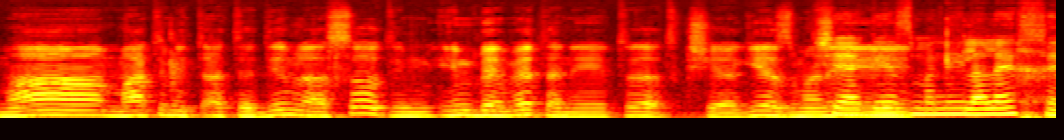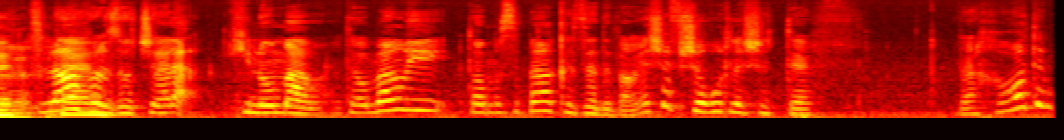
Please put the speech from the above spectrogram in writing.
מה, מה אתם מתעתדים לעשות, אם, אם באמת, אני, את יודעת, כשיגיע זמני... כשיגיע זמני ללכת. לא, כן. אבל זאת שאלה, כי נאמר, אתה אומר לי, אתה מספר כזה דבר, יש אפשרות לשתף, ואחרות הן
